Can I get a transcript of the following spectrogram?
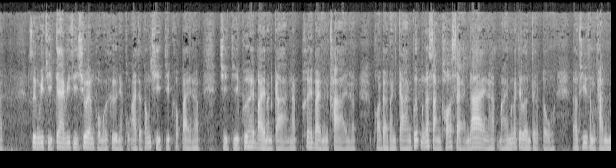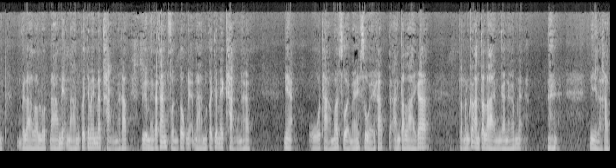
ครับ ซึ่งวิธีแก้วิธีช่วยของผมก็คือเนี่ยผมอาจจะต้องฉีดจิ๊บเข้าไปนะครับ ฉีดจิ๊บเพื่อให้ใบมันกลางนะครับ เพื่อให้ใบมันคลายนะครับ พอใบมันกลางปุ๊บมันก็สังเคราะห์แสงได้นะครับ ไม้มันก็จเจริญเติบโต แล้วที่สำคัญเวลาเราลดน้ำเนี่ยน้ำก็จะไม่มาขังนะครับ หรือแม้กระทั่งฝนตกเนี่ยน้ำมันก็จะไม่ขังนะครับ เนี่ยโอ้ถามว่าสวยไหมสวยครับ แต่อันตรายก็ แต่มันก็อันตรายเหมือนกันนะครับ เนี่ยนี่แหละครับ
